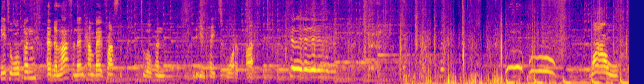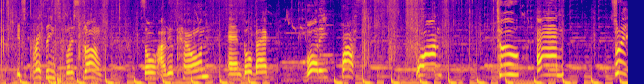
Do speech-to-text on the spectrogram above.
Need to open at the last and then come back fast to open the intake's water part. Woohoo! Wow, it's pressing very strong. So I will count and go back very fast. One, two, and three.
